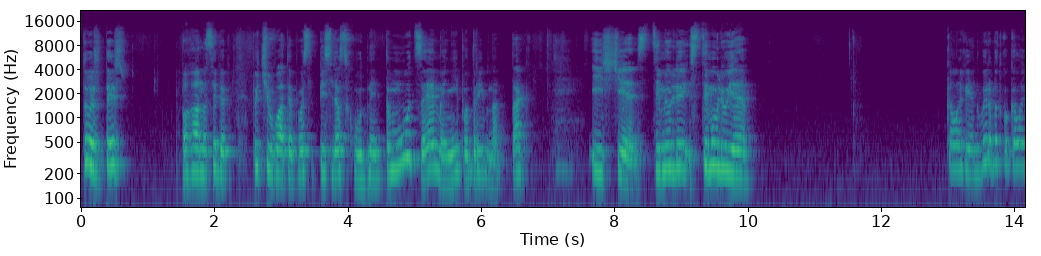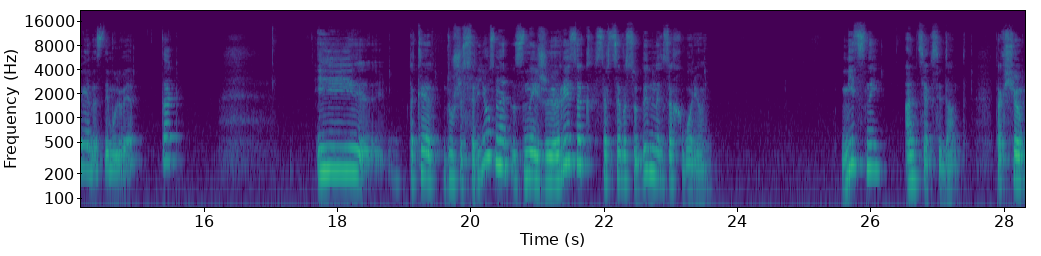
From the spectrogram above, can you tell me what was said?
теж, теж погано себе почувати після схуднень. Тому це мені потрібно. Так? І ще стимулює, стимулює колаген, вироботку колагена стимулює. Так? І таке дуже серйозне знижує ризик серцево-судинних захворювань. Міцний антиоксидант. Так що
